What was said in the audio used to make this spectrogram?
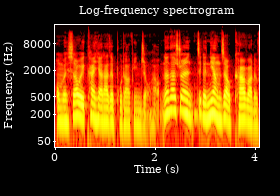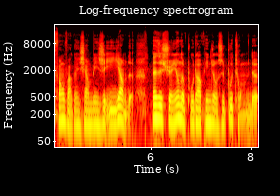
我们稍微看一下它这葡萄品种。好，那它虽然这个酿造 Cava 的方法跟香槟是一样的，但是选用的葡萄品种是不同的。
